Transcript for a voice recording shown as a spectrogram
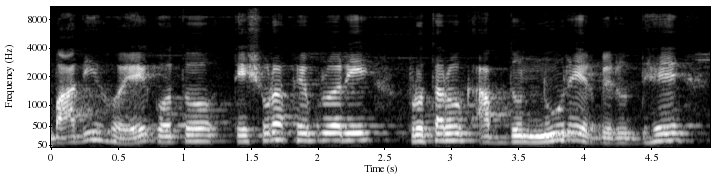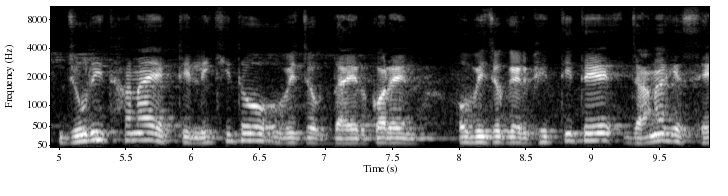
বাদী হয়ে গত তেসরা ফেব্রুয়ারি প্রতারক আব্দুল নূরের বিরুদ্ধে জুরি থানায় একটি লিখিত অভিযোগ দায়ের করেন। অভিযোগের ভিত্তিতে জানা গেছে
